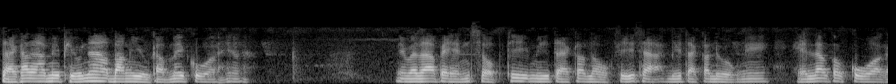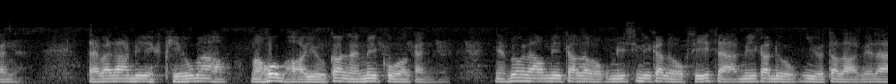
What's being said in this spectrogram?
แต่กระามีผิวหน้าบังอยู่กับไม่กลัวใช่ไหมในเวลาไปเห็นศพที่มีแต่กระโหลกศีรษะ มีแต่กระดูกนี่เห็นแล้วก็กลัวกัน แต่เวลามีผิวมามาหุ้มห่ออยู่ก็เลยไม่กลัวกันเนี่ยพวกเรามีกระโหลกมีมีกระโหลกศีรษะมีกระดูกอยู่ตลอดเวลา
